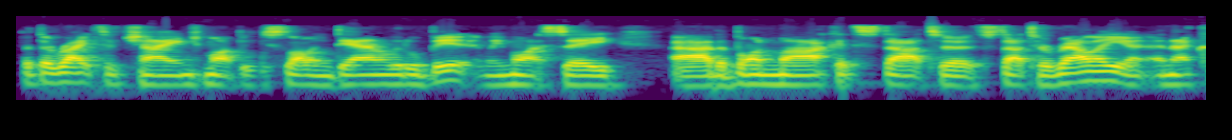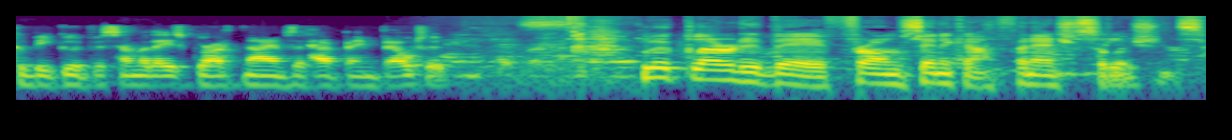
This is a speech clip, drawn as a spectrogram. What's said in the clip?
but the rates of change might be slowing down a little bit, and we might see uh, the bond markets start to start to rally, and, that could be good for some of these growth names that have been belted. Luke Laradive there from Seneca Financial Solutions.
